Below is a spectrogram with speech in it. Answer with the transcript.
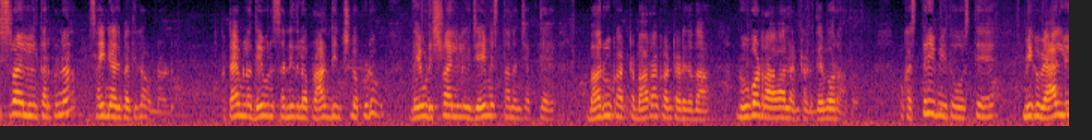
ఇస్రాయలీల తరపున సైన్యాధిపతిగా ఉన్నాడు. ఆ టైంలో దేవుని సన్నిధిలో ప్రార్థించినప్పుడు దేవుడు ఇస్రాయలీలకు జయమిస్తానని చెప్తే బారూకు అంట బారాకు అంటాడు కదా నువ్వు కూడా రావాలంటాడు దెబోరాతో. ఒక స్త్రీ మీతో వస్తే మీకు వాల్యూ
